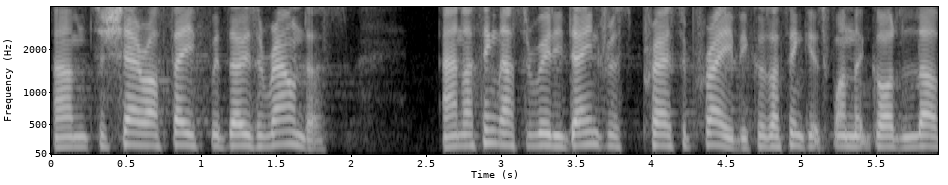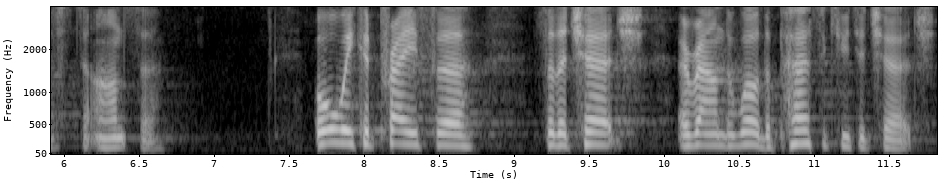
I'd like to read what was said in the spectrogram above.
um, to share our faith with those around us. And I think that's a really dangerous prayer to pray because I think it's one that God loves to answer. Or we could pray for, for the church around the world, the persecuted church,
